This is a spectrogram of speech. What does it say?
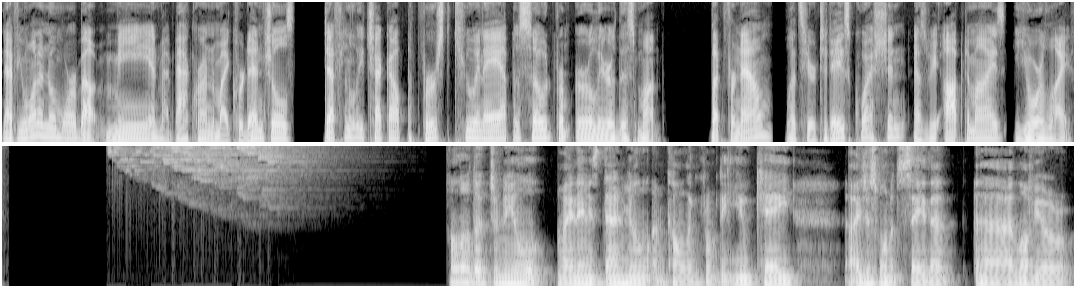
Now, if you want to know more about me and my background and my credentials, definitely check out the first Q&A episode from earlier this month. But for now, let's hear today's question as we optimize your life. Hello, Dr. Neal. My name is Daniel. I'm calling from the UK. I just wanted to say that uh, I love your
